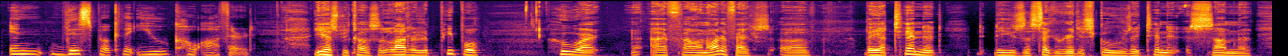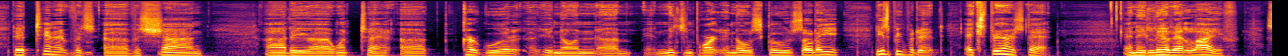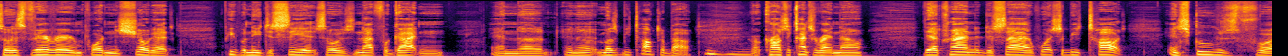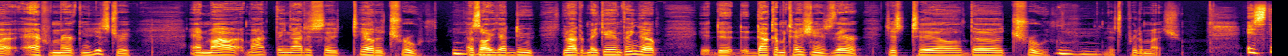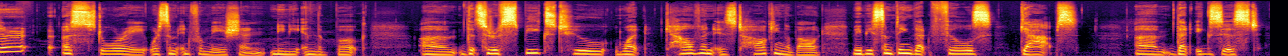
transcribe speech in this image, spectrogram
in this book that you co authored? Yes, because a lot of the people who are, I found artifacts of, they attended these uh, segregated schools. They attended Sumner, they attended uh, Vashon, uh, they uh, went to uh, Kirkwood, uh, you know, and, um, and Mission Park in those schools. So they these people that experienced that and they live that life. So it's very very important to show that people need to see it so it's not forgotten and uh, and it must be talked about mm-hmm. across the country right now. They're trying to decide what should be taught in schools for African American history. And my my thing, I just say, tell the truth. Mm-hmm. That's all you got to do. You don't have to make anything up. It, the, the, documentation is there. Just tell the truth. Mm-hmm. That's pretty much. Is there a story or some information, Nini, in the book um, that sort of speaks to what Calvin is talking about? Maybe something that fills gaps um, that exist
